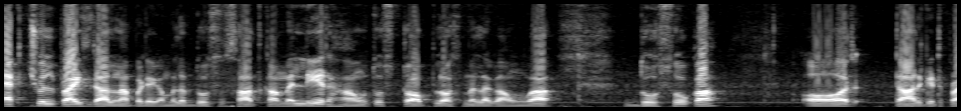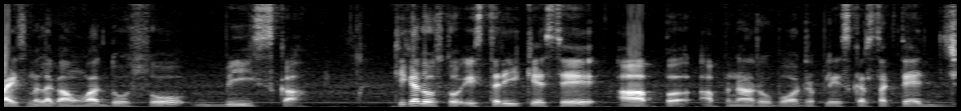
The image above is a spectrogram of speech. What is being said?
एक्चुअल प्राइस डालना पड़ेगा। मतलब 207 का मैं ले रहा हूँ तो स्टॉप लॉस में लगाऊँगा 200 का और टारगेट प्राइस में लगाऊँगा 220 का। ठीक है दोस्तों, इस तरीके से आप अपना रोबो ऑर्डर प्लेस कर सकते हैं।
